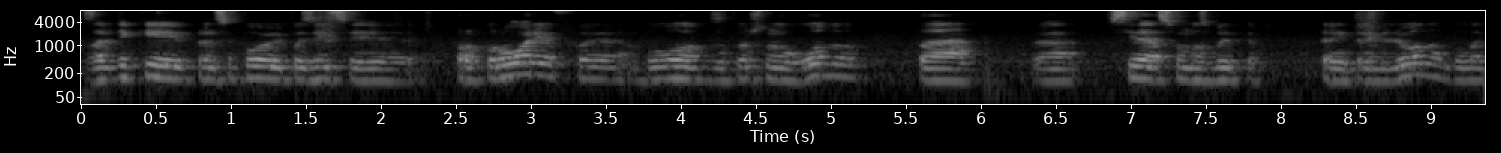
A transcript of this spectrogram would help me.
Завдяки принциповій позиції прокурорів е, було заточено угоду та е, вся сума збитків 3,3 мільйона була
